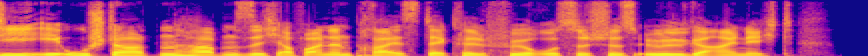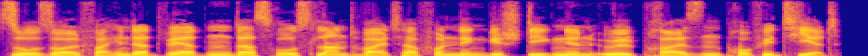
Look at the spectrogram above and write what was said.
Die EU-Staaten haben sich auf einen Preisdeckel für russisches Öl geeinigt. So soll verhindert werden, dass Russland weiter von den gestiegenen Ölpreisen profitiert.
